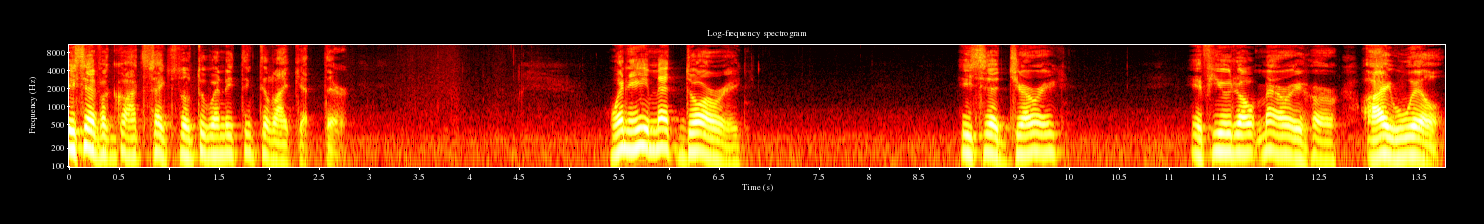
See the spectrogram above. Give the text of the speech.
He said, for God's sakes, don't do anything till I get there. When he met Dory, he said, Jerry, if you don't marry her, I will.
